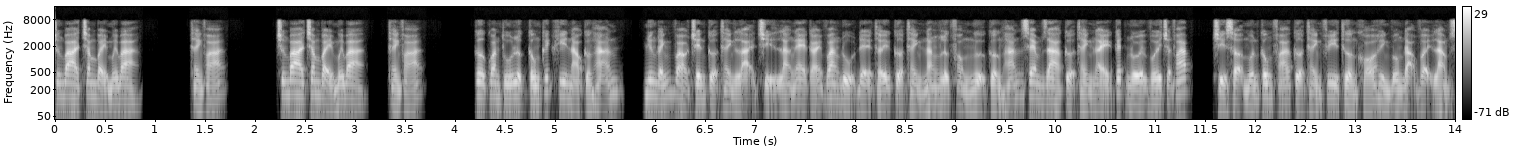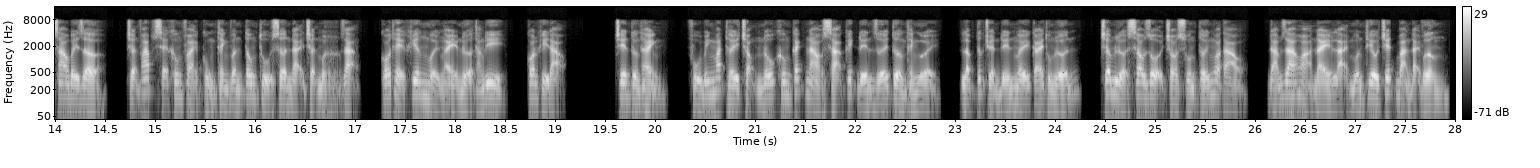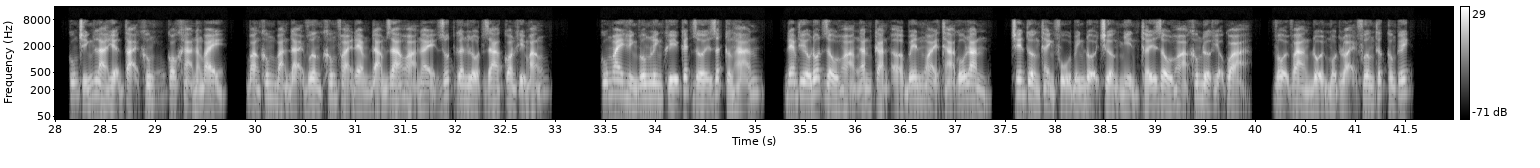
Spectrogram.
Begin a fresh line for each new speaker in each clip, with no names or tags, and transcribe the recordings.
chương ba trăm bảy mươi ba. Thành phá. Chương ba trăm bảy mươi ba, thành phá. Cơ quan thú lực công kích khi nào cường hãn, nhưng đánh vào trên cửa thành lại chỉ là nghe cái vang đủ để thấy cửa thành năng lực phòng ngự cường hãn xem ra cửa thành này kết nối với trận pháp, chỉ sợ muốn công phá cửa thành phi thường khó hình vương đạo vậy làm sao bây giờ? Trận pháp sẽ không phải cùng thanh vân tông thủ sơn đại trận một dạng, có thể khiêng mười ngày nửa tháng đi, con khỉ đạo. Trên tường thành, phủ binh mắt thấy trọng nỗ không cách nào xạ kích đến dưới tường thành người, lập tức chuyển đến mấy cái thùng lớn, châm lửa sau dội cho xuống tới ngoại tàu. Đám gia hỏa này lại muốn thiêu chết bản đại vương, cũng chính là hiện tại không có khả năng bay bằng không bản đại vương không phải đem đám gia hỏa này rút gân lột ra con khỉ mắng. Cũng may hình vương linh khí kết giới rất cường hãn, đem thiêu đốt dầu hỏa ngăn cản ở bên ngoài thả gỗ lăn, trên tường thành phủ binh đội trưởng nhìn thấy dầu hỏa không được hiệu quả, vội vàng đổi một loại phương thức công kích.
